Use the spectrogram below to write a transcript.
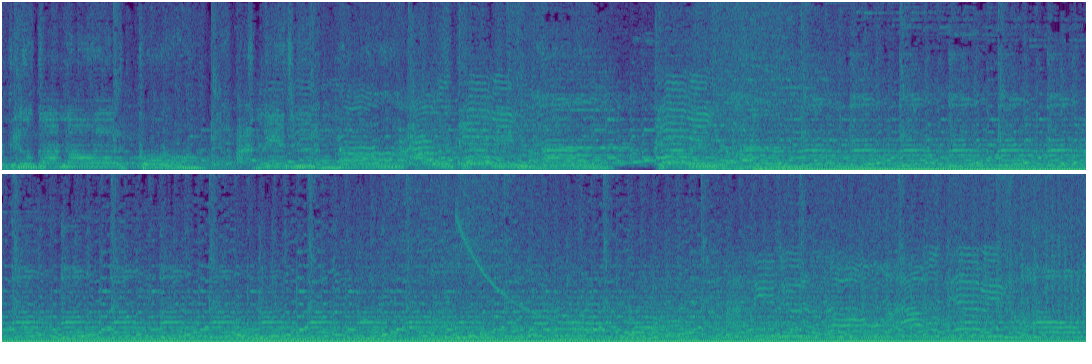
When you got nowhere to go, I need you to know I will carry you home. Carry you home. Need you to know I will carry you home.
